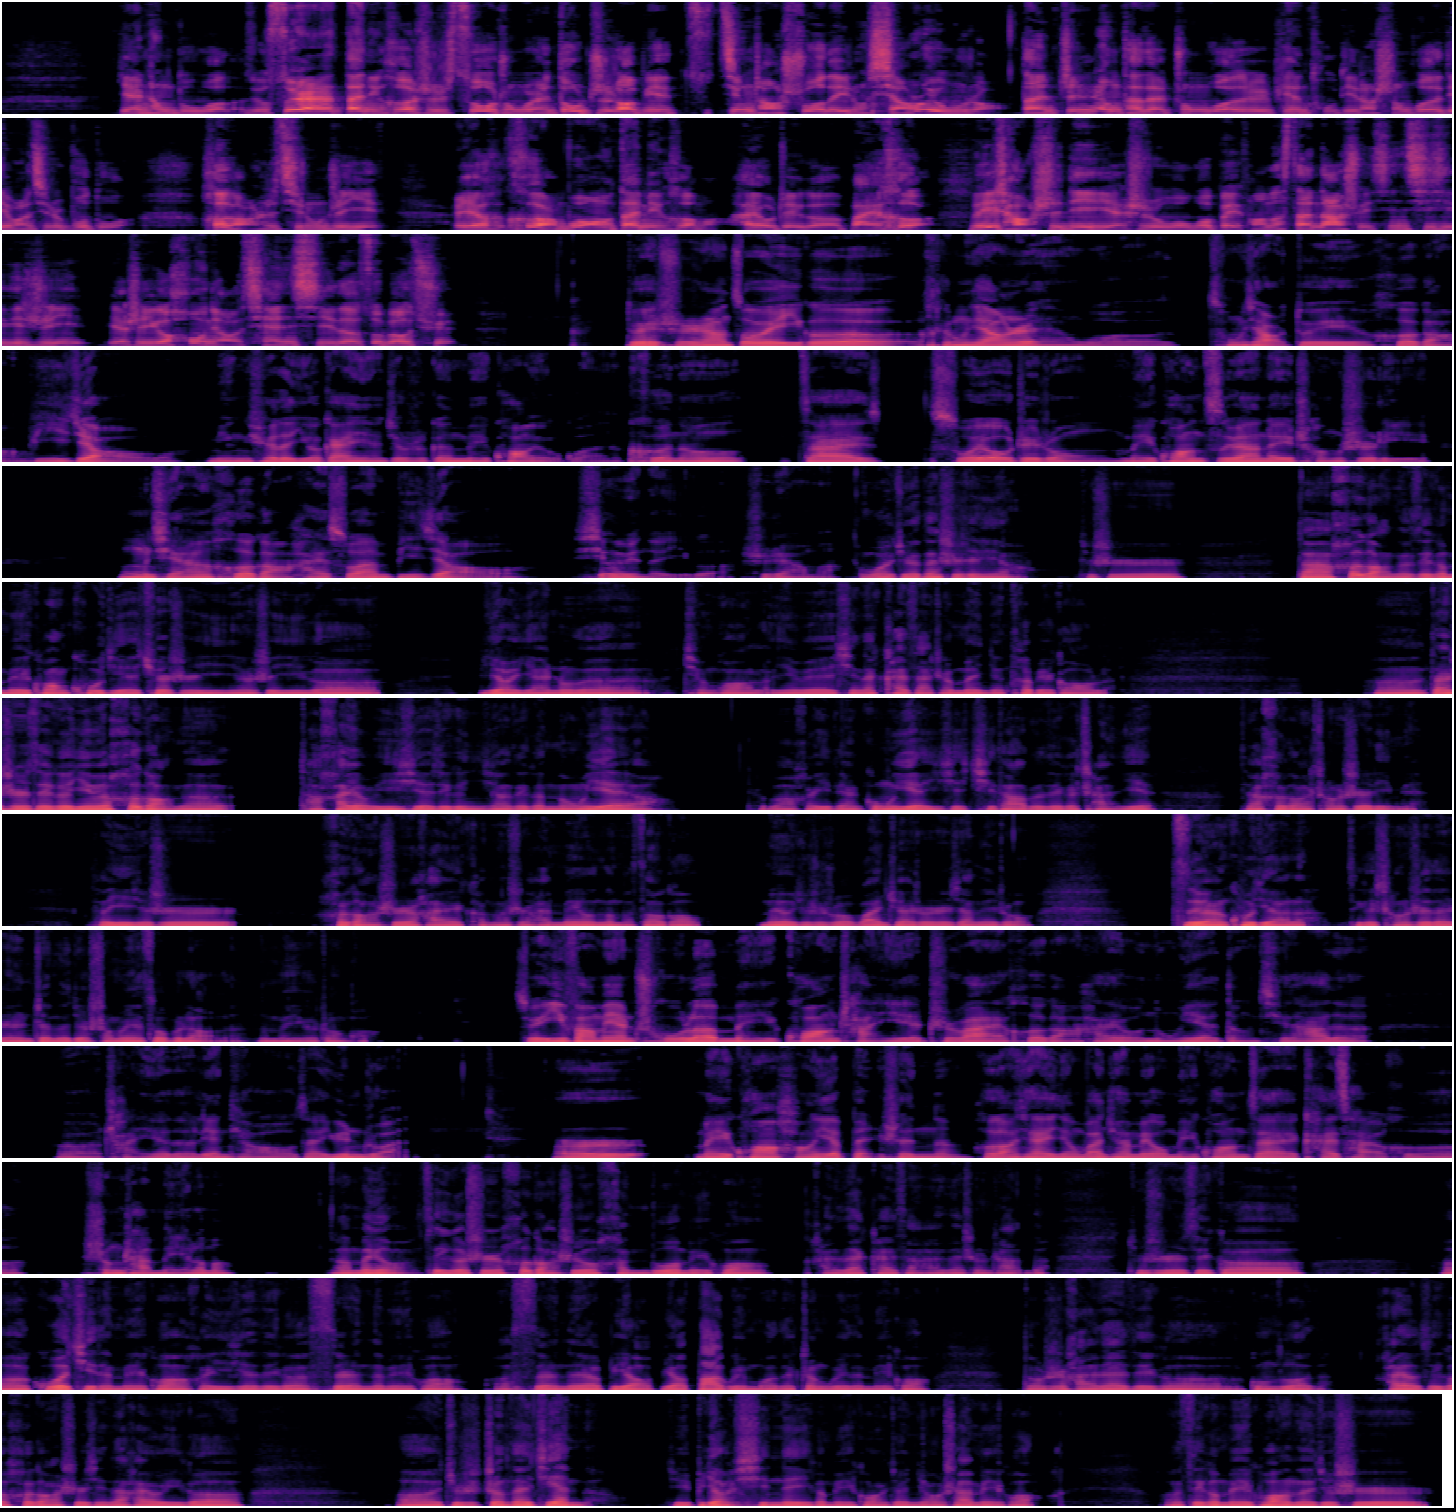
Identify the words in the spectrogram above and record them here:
盐城度过的。就虽然丹顶鹤是所有中国人都知道并且经常说的一种祥瑞物种，但真正它在中国的这片土地上生活的地方其实不多。鹤岗是其中之一。而且鹤岗不光有丹顶鹤嘛，还有这个白鹤。围场湿地也是我国北方的三大水禽栖息地之一，也是一个候鸟迁徙的坐标区。对，事实上，作为一个黑龙江人，我从小对鹤岗比较明确的一个概念就是跟煤矿有关。可能在所有这种煤矿资源类城市里，目前鹤岗还算比较幸运的一个，是这样吗？我觉得是这样，就是但鹤岗的这个煤矿枯竭确实已经是一个比较严重的情况了，因为现在开采成本已经特别高了。嗯，但是这个因为鹤岗呢，它还有一些这个你像这个农业呀，是吧？和一点工业一些其他的这个产业在鹤岗城市里面，所以就是鹤岗市还可能是还没有那么糟糕，没有就是说完全说是像那种资源枯竭了，这个城市的人真的就什么也做不了了那么一个状况。所以一方面除了煤矿产业之外，鹤岗还有农业等其他的呃产业的链条在运转，而煤矿行业本身呢，鹤岗现在已经完全没有煤矿在开采和生产煤了吗？啊，没有，这个是鹤岗是有很多煤矿还在开采、还在生产的，就是这个呃国企的煤矿和一些这个私人的煤矿啊，私人的要比较比较大规模的正规的煤矿，都是还在这个工作的。还有这个鹤岗市现在还有一个呃就是正在建的，就比较新的一个煤矿叫鸟山煤矿啊，这个煤矿呢就是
